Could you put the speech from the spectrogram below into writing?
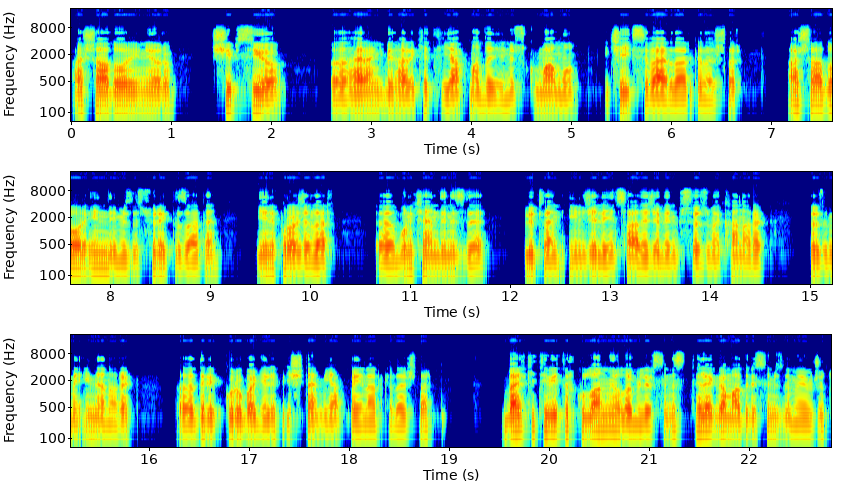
Aşağı doğru iniyorum. ShipCeo e, herhangi bir hareket yapmadı henüz. Kumamoon 2x'i verdi arkadaşlar. Aşağı doğru indiğimizde sürekli zaten yeni projeler e, bunu kendiniz de Lütfen inceleyin. Sadece benim sözüme kanarak, sözüme inanarak e, direkt gruba gelip işlem yapmayın arkadaşlar. Belki Twitter kullanmıyor olabilirsiniz. Telegram adresimiz de mevcut.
